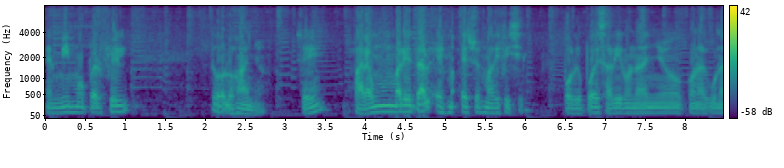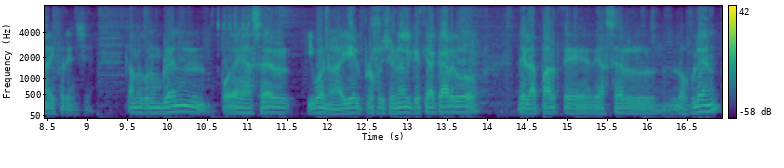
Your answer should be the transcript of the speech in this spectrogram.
el mismo perfil todos los años. ¿sí? Para un varietal es, eso es más difícil, porque puede salir un año con alguna diferencia. En cambio, con un blend podés hacer, y bueno, ahí el profesional que esté a cargo de la parte de hacer los blends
